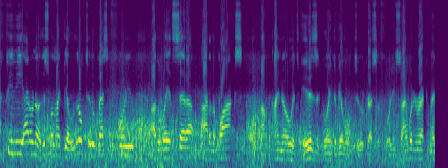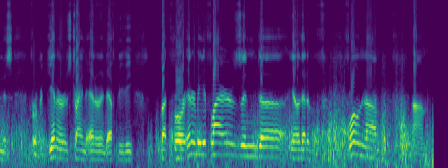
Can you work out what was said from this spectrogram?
FPV, I don't know, this one might be a little too aggressive for you, uh, the way it's set up out of the box. Um, I know it, it is going to be a little too aggressive for you, so I wouldn't recommend this for beginners trying to enter into FPV. But for intermediate flyers and, uh, you know, that have flown um, um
